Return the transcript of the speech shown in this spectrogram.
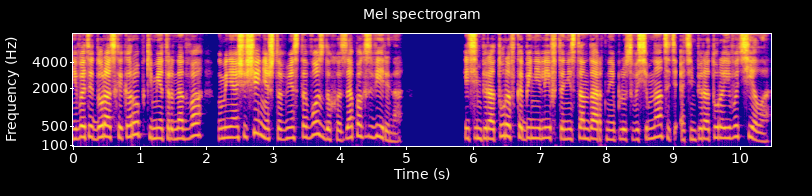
И в этой дурацкой коробке метр на два у меня ощущение, что вместо воздуха запах зверина. И температура в кабине лифта не стандартная плюс 18, а температура его тела.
